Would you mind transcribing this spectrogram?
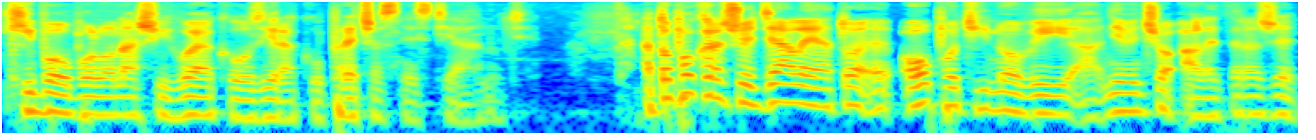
Chybou bolo našich vojakov z Iraku predčasne stiahnuť. A to pokračuje ďalej, a to o Potinovi a neviem čo, ale teraz, že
